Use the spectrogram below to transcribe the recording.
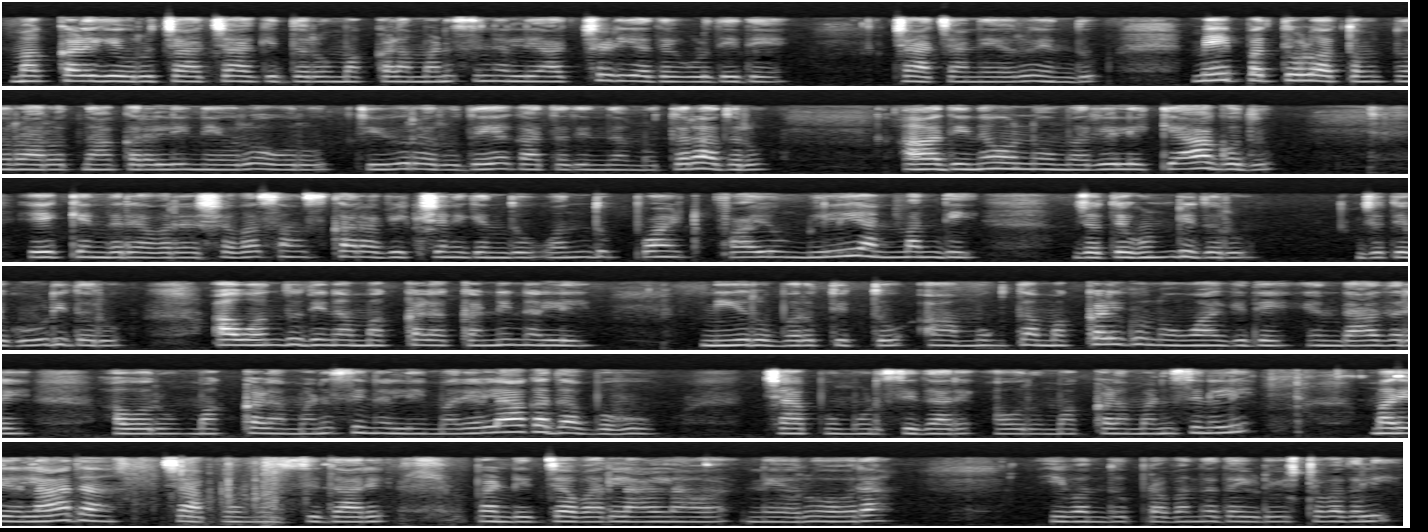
ಮಕ್ಕಳಿಗೆ ಇವರು ಚಾಚಾ ಆಗಿದ್ದರು. ಮಕ್ಕಳ ಮನಸ್ಸಿನಲ್ಲಿ ಅಚ್ಚಡಿಯದೆ ಉಳಿದಿದೆ. ಚಾಚಾ ನೆಹರು ಎಂದು. ಮೇ ಇಪ್ಪತ್ತೇಳು ಹತ್ತೊಂಬತ್ತು ನೂರ ಅರವತ್ನಾಲ್ಕರಲ್ಲಿ ನೆಹರು ಅವರು ತೀವ್ರ ಹೃದಯಾಘಾತದಿಂದ ಮೃತರಾದರು. ಆ ದಿನವನ್ನು ಮರೆಯಲಿಕ್ಕೆ ಆಗದು. ಏಕೆಂದರೆ ಅವರ ಶವ ಸಂಸ್ಕಾರ ವೀಕ್ಷಣೆಗೆಂದು ಒಂದು ಪಾಯಿಂಟ್ ಫೈವ್ ಮಿಲಿಯನ್ ಮಂದಿ ಜೊತೆಗೊಂಡಿದ್ದರು ಜೊತೆಗೂಡಿದರು. ಆ ಒಂದು ದಿನ ಮಕ್ಕಳ ಕಣ್ಣಿನಲ್ಲಿ ನೀರು ಬರುತ್ತಿತ್ತು. ಆ ಮುಗ್ಧ ಮಕ್ಕಳಿಗೂ ನೋವಾಗಿದೆ ಎಂದಾದರೆ ಅವರು ಮಕ್ಕಳ ಮನಸ್ಸಿನಲ್ಲಿ ಮರೆಯಲಾಗದ ಬಹು ಛಾಪು ಮೂಡಿಸಿದ್ದಾರೆ. ಅವರು ಮಕ್ಕಳ ಮನಸ್ಸಿನಲ್ಲಿ ಮರೆಯಲಾದ ಛಾಪು ಮೂಡಿಸಿದ್ದಾರೆ. ಪಂಡಿತ್ ಜವಾಹರ್ಲಾಲ್ ನೆಹರು ಅವರ ಈ ಒಂದು ಪ್ರಬಂಧದ ವಿಡಿಯೋ ಇಷ್ಟವಾದಲ್ಲಿ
